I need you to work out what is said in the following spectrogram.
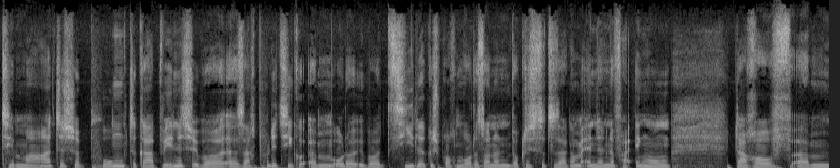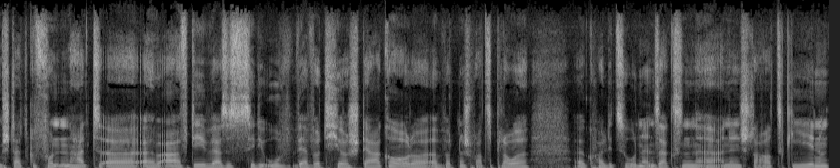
thematische Punkte gab, wenig über äh, Sachpolitik ähm, oder über Ziele gesprochen wurde, sondern wirklich sozusagen am Ende eine Verengung darauf ähm, stattgefunden hat, äh, äh, AfD versus CDU, wer wird hier stärker oder wird eine schwarz-blaue Koalition in Sachsen an den Start gehen.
